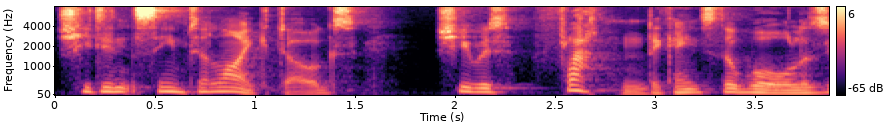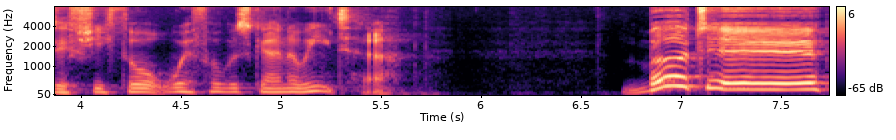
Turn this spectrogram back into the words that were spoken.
She didn't seem to like dogs. She was flattened against the wall as if she thought Whiffer was going to eat her. Bertie,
